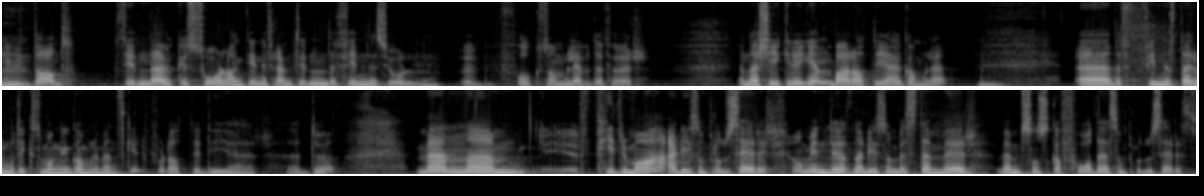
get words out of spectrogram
Mm. utad. Siden det er jo ikke så langt inn i fremtiden. Det finnes jo folk som levde før energikrigen, bare at de er gamle. Mm. Eh, det finnes derimot ikke så mange gamle mennesker, for at de er døde. Men um, firmaet er de som produserer, og myndighetene er de som bestemmer hvem som skal få det som produseres.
